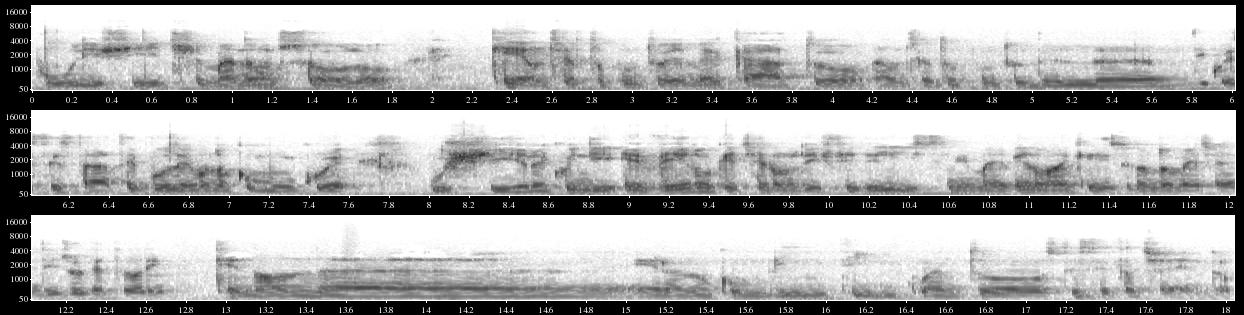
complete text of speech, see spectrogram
Pulisic, ma non solo, che a un certo punto del mercato, a un certo punto del, di quest'estate, volevano comunque uscire. Quindi è vero che c'erano dei fedelissimi, ma è vero anche che secondo me c'erano dei giocatori che non eh, erano convinti di quanto stesse facendo.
